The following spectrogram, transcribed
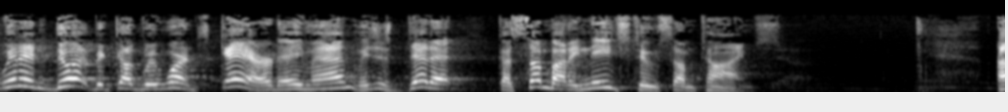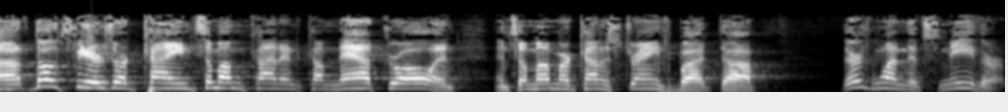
we didn't do it because we weren't scared. Amen. We just did it because somebody needs to sometimes. Uh, those fears are kind, some of them kind of come natural and, and some of them are kind of strange, but, uh, there's one that's neither.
